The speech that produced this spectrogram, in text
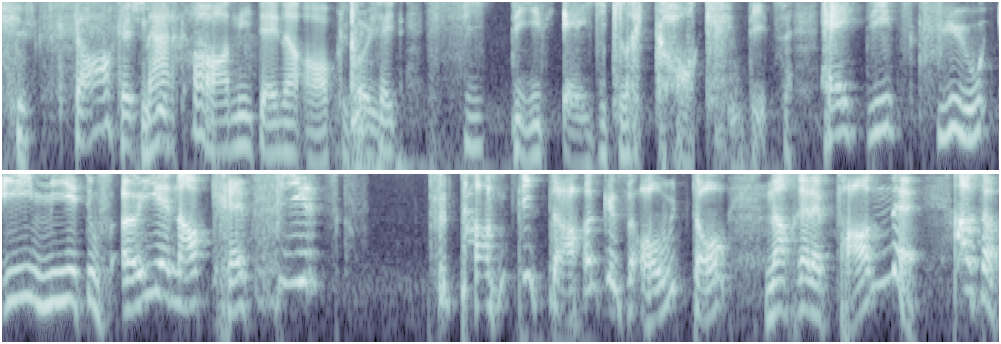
40 Tage hast du Dann das gehabt? habe ich denen angeschaut und gesagt, seid ihr eigentlich kackt jetzt? Habt ihr das Gefühl, ich miete auf euren Nacken 40 verdammte Tage ein Auto nach einer Panne? Also,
